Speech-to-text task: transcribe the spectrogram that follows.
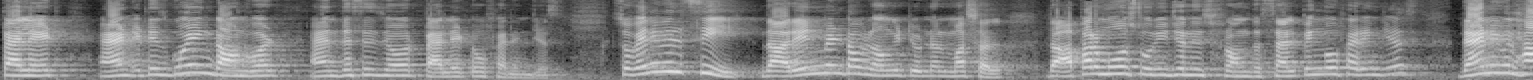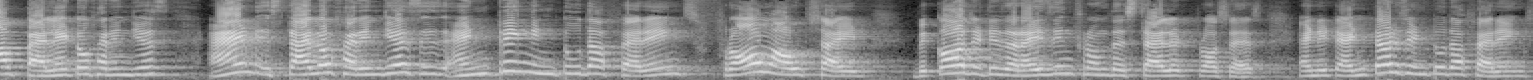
palate and it is going downward and this is your palatopharyngeus. So when you will see the arrangement of longitudinal muscle, the uppermost origin is from the salpingopharyngeus, then you will have palatopharyngeus and stylopharyngeus is entering into the pharynx from outside because it is arising from the styloid process and it enters into the pharynx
